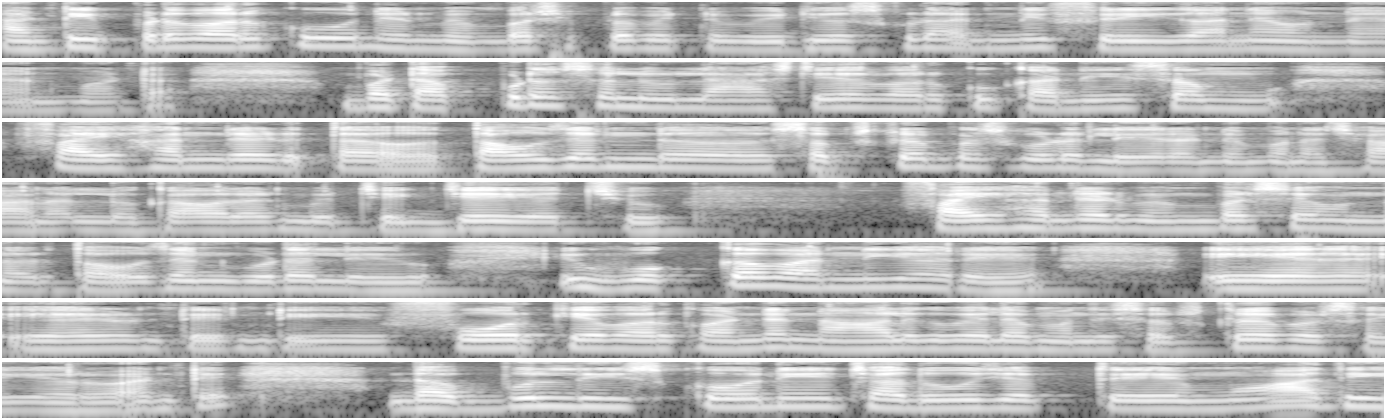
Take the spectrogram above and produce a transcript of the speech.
అంటే ఇప్పటి వరకు నేను మెంబర్షిప్లో పెట్టిన వీడియోస్ కూడా అన్నీ ఫ్రీగానే ఉన్నాయన్నమాట. బట్ అప్పుడు అసలు లాస్ట్ ఇయర్ వరకు కనీసం ఫైవ్ హండ్రెడ్ థౌజండ్ సబ్స్క్రైబర్స్ కూడా లేరండి మన ఛానల్లో. కావాలని మీరు చెక్ చేయొచ్చు. ఫైవ్ హండ్రెడ్ మెంబర్సే ఉన్నారు. థౌజండ్ కూడా లేరు. ఈ ఒక్క వన్ ఇయరే ఏ ఫోర్ కే వరకు అంటే నాలుగు వేల మంది సబ్స్క్రైబర్స్ అయ్యారు. అంటే డబ్బులు తీసుకొని చదువు చెప్తే ఏమో అది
